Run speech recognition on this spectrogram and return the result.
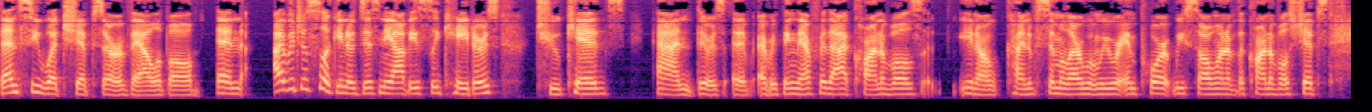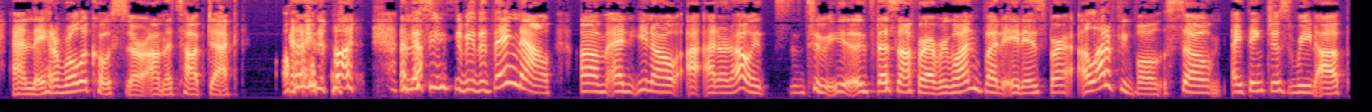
then see what ships are available. And I would just look, you know, Disney obviously caters to kids and there's everything there for that. Carnivals, you know, kind of similar. When we were in port, we saw one of the carnival ships and they had a roller coaster on the top deck. And I thought, and this seems to be the thing now. Um, and you know, I, I don't know. It's to it's that's not for everyone, but it is for a lot of people. So I think just read up,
